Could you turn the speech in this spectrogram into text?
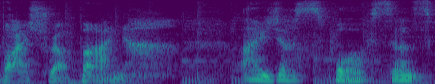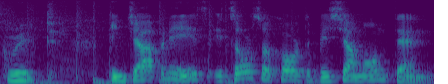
Vaishravana. I just spoke Sanskrit. In Japanese, it's also called Bishamonten.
